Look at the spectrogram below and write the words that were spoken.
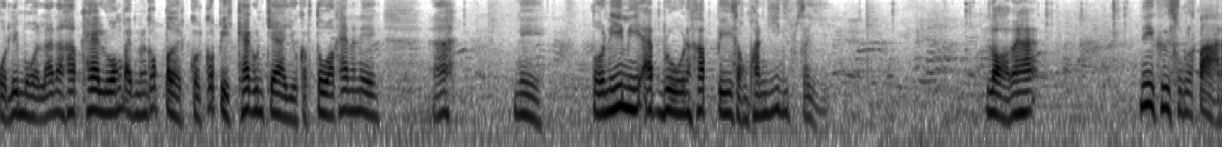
กดรีโมทแล้วนะครับ แค่ล้วงไปมันก็เปิดกดก็ปิดแค่กุญแจอยู่กับตัวแค่นั้นเองนะนี่ตัวนี้มีแอปบลูนะครับ ปี 2024 หล่อไหมฮะ นี่คือสุลต่าน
